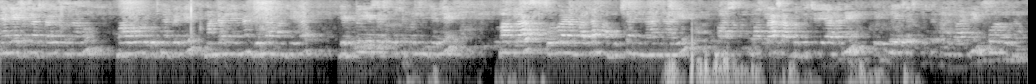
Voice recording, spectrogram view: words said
నేను ఎయిత్ క్లాస్ చదువుతున్నాను? మా ఊరు కృష్ణపల్లి మండలం జిల్లా మంచిగా జెడ్పిఎస్ఎస్ కృష్ణపల్లి నుంచి వెళ్ళి మా క్లాస్ కురవడం వల్ల మా బుక్స్ అన్ని నాన్నాయి మా మా క్లాస్ అభివృద్ధి చేయాలని జెడ్పీఎస్ఎస్ కృష్ణపల్లి వారిని కోరుతున్నాను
